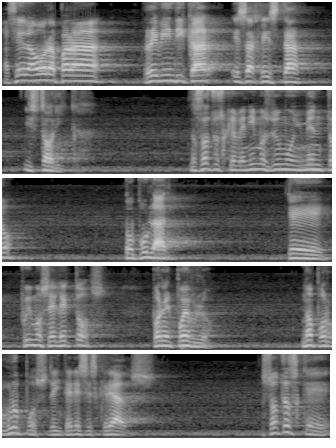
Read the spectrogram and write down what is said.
Hacer ahora para reivindicar esa gesta histórica. Nosotros que venimos de un movimiento popular, que fuimos electos por el pueblo, no por grupos de intereses creados. Nosotros que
